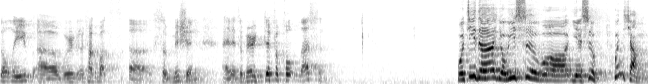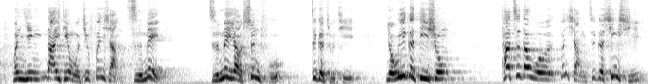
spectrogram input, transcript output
don't leave. Uh, we're going to talk about uh, submission, and it's a very difficult lesson. 我记得有一次，我也是分享婚姻那一天，我就分享姊妹姊妹要顺服这个主题。有一个弟兄，他知道我分享这个信息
